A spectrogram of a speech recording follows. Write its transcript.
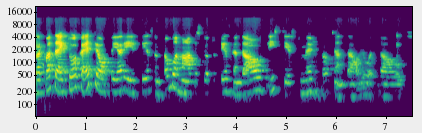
varu pateikt to, ka Etiopija arī ir diezgan problemātiska, jo tur diezgan daudz izcirstu mežu procentāli ļoti daudz.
